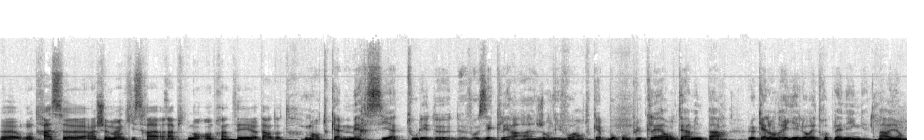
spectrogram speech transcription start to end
on trace un chemin qui sera rapidement emprunté par d'autres. en tout cas, merci à tous les deux de vos éclairages. On y voit en tout cas beaucoup plus clair. On termine par le calendrier, le rétro-planning, Marion?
